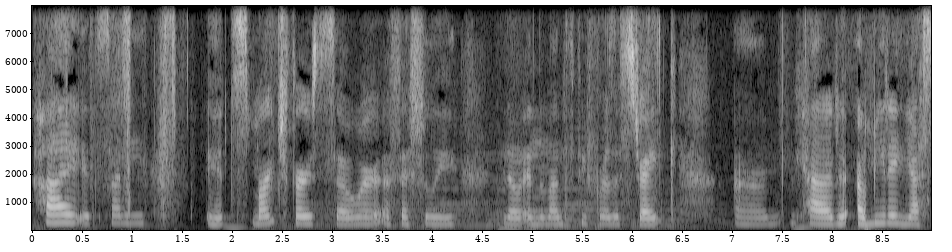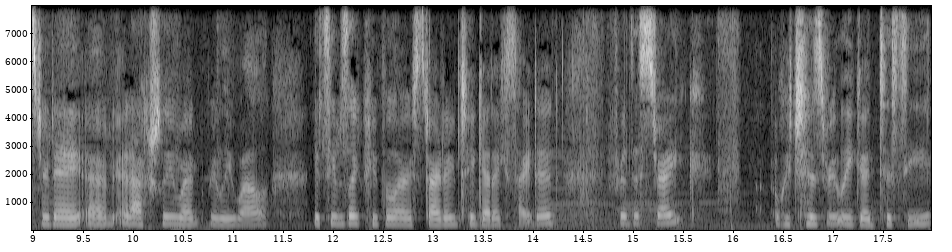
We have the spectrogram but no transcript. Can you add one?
Hi, it's Sunny. It's March 1st, so we're officially, you know, in the month before the strike. Um, we had a meeting yesterday and it actually went really well. It seems like people are starting to get excited for the strike, which is really good to see.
